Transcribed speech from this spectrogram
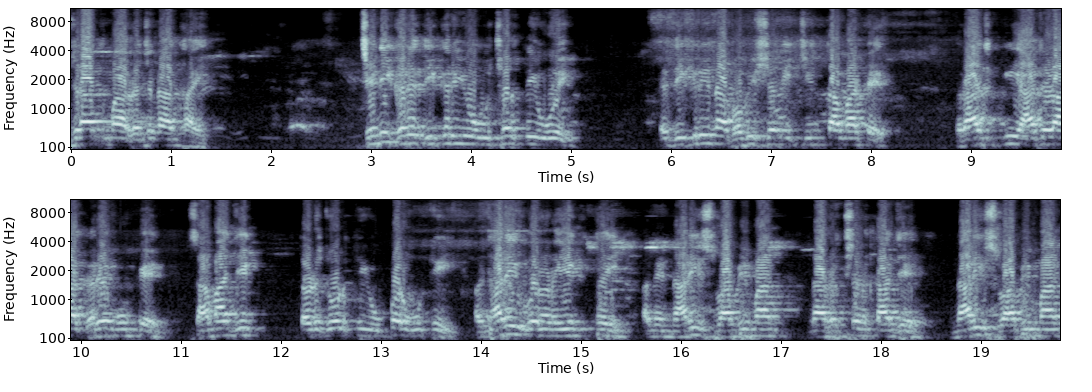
ગુજરાતમાં રચના થાય. જેની ઘરે દીકરીઓ ઉછળતી હોય, એ દીકરીના ભવિષ્યની ચિંતા માટે રાજકીય આજળા ઘરે મૂકે, સામાજિક તડજોડથી ઉપર ઉઠી, અઢારેય વર્ણ એક થઈ અને નારી સ્વાભિમાનના રક્ષણ કાજે નારી સ્વાભિમાન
